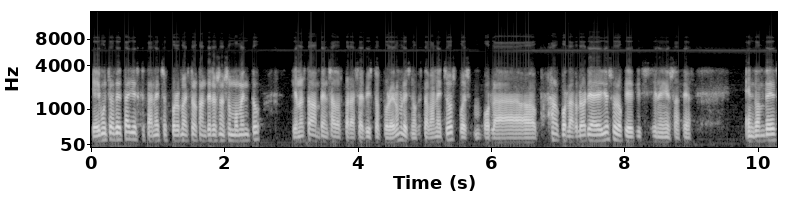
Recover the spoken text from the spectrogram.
Y hay muchos detalles que están hechos por nuestros canteros en su momento que no estaban pensados para ser vistos por el hombre, sino que estaban hechos pues por la, por la gloria de ellos o lo que quisieran ellos hacer. Entonces,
